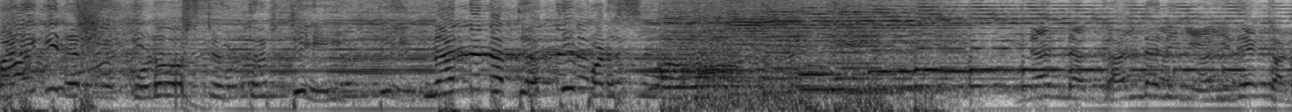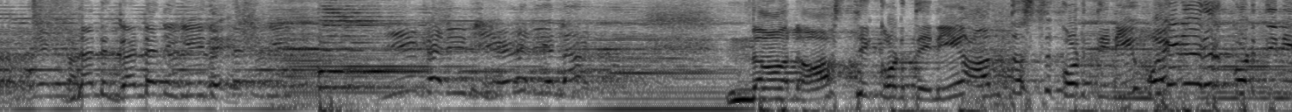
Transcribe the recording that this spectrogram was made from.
ಬಳಗಿ ನನಗೆ ಕೊಡುವಷ್ಟು ತೃಪ್ತಿ, ನನ್ನನ್ನು ತೃಪ್ತಿಪಡಿಸುವ ನನ್ನ ಗಂಡನಿಗೆ ಇದೆ ಕಣ. ನನ್ನ ಗಂಡನಿಗೆ ಇದೆ. ಈಗ ನೀನು ಹೇಳಿದೆಯಲ್ಲ, ನಾನು ಆಸ್ತಿ ಕೊಡ್ತೀನಿ, ಅಂತಸ್ತು ಕೊಡ್ತೀನಿ ವೈದ್ಯ ಕೊಡ್ತೀನಿ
